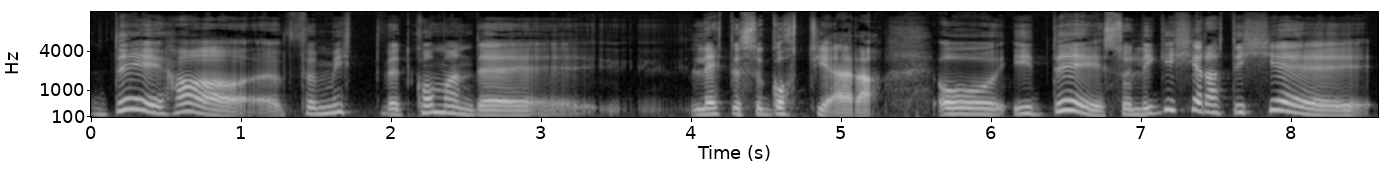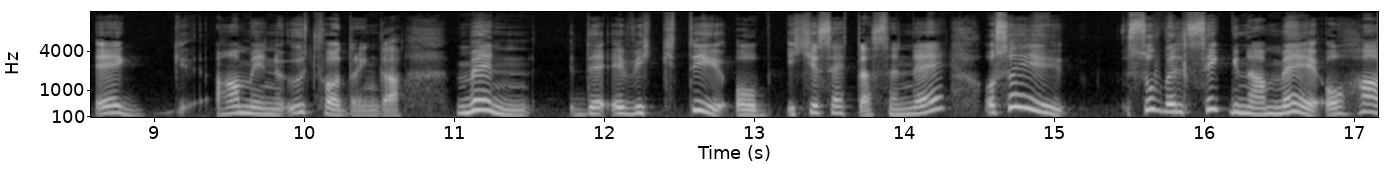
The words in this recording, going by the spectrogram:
Det har for mitt vedkommende latt så godt gjøre. Og i det så ligger ikke at ikke jeg har mine utfordringer. Men det er viktig å ikke sette seg ned. Og så er så velsigna med å ha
